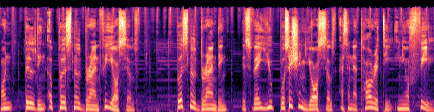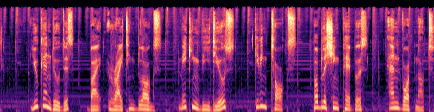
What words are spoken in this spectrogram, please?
on building a personal brand for yourself. Personal branding is where you position yourself as an authority in your field. You can do this by writing blogs, making videos, giving talks, publishing papers, and whatnot.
